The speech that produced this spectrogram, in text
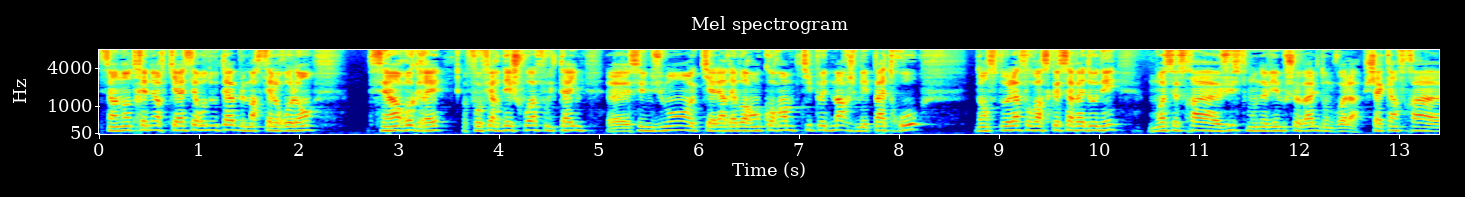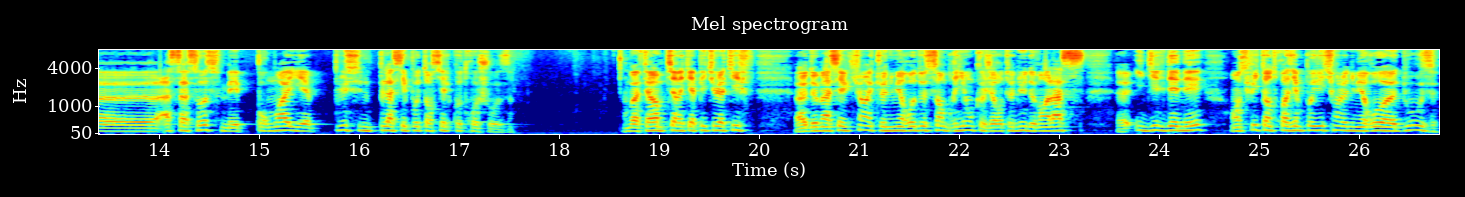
C'est un entraîneur qui est assez redoutable, Marcel Roland. C'est un regret. Faut faire des choix full time. Euh, c'est une jument qui a l'air d'avoir encore un petit peu de marge, mais pas trop. Dans ce lot-là, faut voir ce que ça va donner. Moi, ce sera juste mon neuvième cheval. Donc voilà, chacun fera euh, à sa sauce. Mais pour moi, il y a plus une placée potentielle qu'autre chose. On va faire un petit récapitulatif euh, de ma sélection avec le numéro 200 Brion que j'ai retenu devant l'As euh, Idil Déné. Ensuite en troisième position le numéro 12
